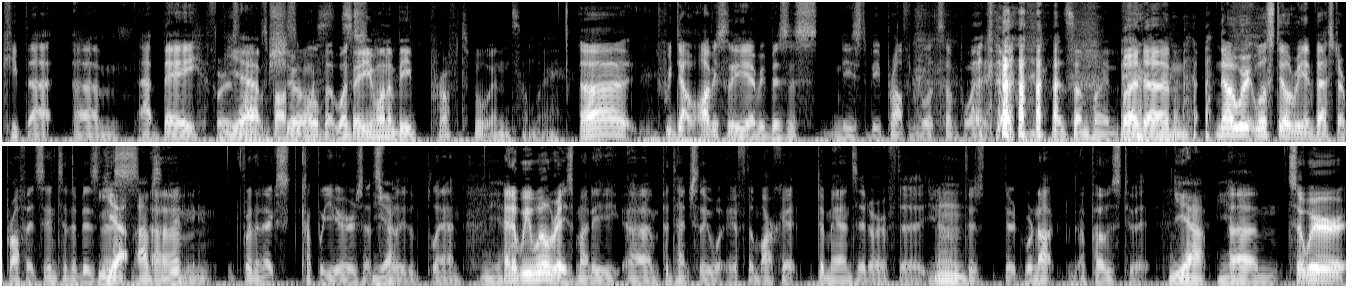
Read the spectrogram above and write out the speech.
keep that um, at bay for as yeah, long as possible. Sure. But once so you want to be profitable in some way. uh, we don't, obviously every business needs to be profitable at some point. at some point. but um, no, we're, we'll still reinvest our profits into the business. Yeah, absolutely. um, for the next couple of years, that's Yeah. really the plan. yeah. And we will raise money um, potentially if the market demands it, or if the you know Mm. there's there, we're not opposed to it. yeah, yeah, Um, so we're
